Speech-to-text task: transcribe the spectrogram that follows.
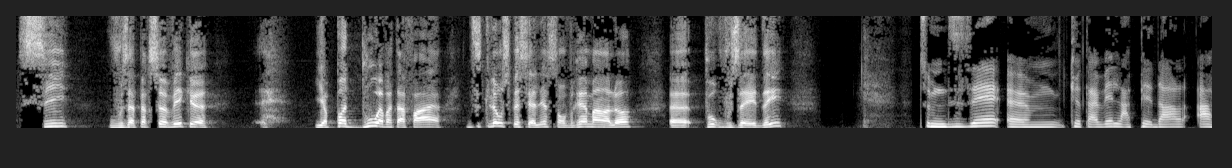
Si vous apercevez que eh, il n'y a pas de bout à votre affaire, dites-le aux spécialistes, ils sont vraiment là euh, pour vous aider. Tu me disais euh, que tu avais la pédale à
